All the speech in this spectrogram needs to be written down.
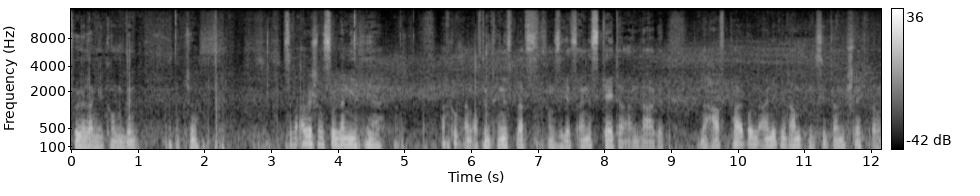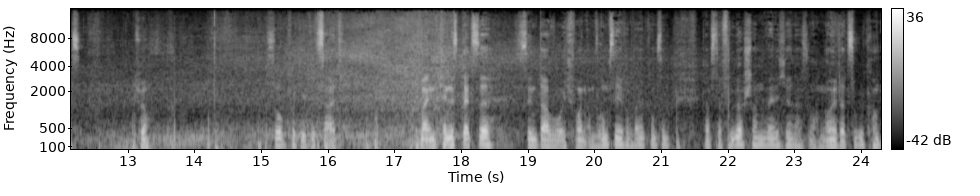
früher lang gekommen bin. Tja, ist aber alles schon so lange her. Ach, guck an, auf dem Tennisplatz haben sie jetzt eine Skateranlage. Eine Halfpipe und einigen Rampen. Sieht gar nicht schlecht aus. Tja, so vergeht die Zeit. Ich meine, Tennisplätze sind da, wo ich vorhin am Wurmsee vorbeigekommen bin. Gab es da früher schon welche, da sind noch neue dazugekommen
